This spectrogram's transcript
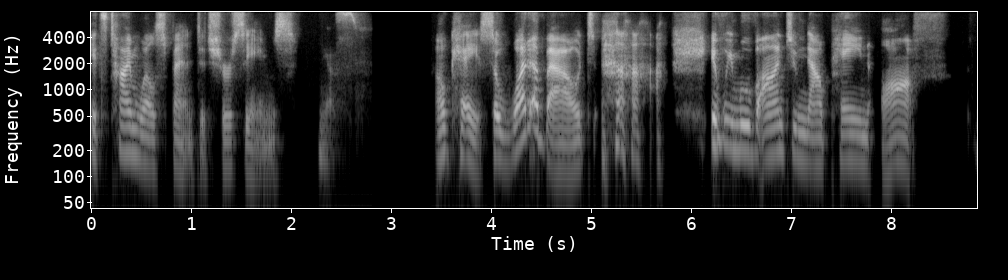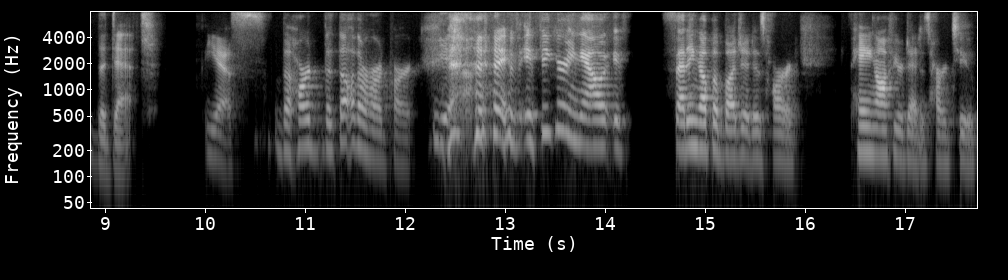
it's time well spent. It sure seems. Yes. Okay. So, what about if we move on to now paying off the debt? Yes. The hard, the, the other hard part. Yeah. if, if figuring out if setting up a budget is hard. Paying off your debt is hard too.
